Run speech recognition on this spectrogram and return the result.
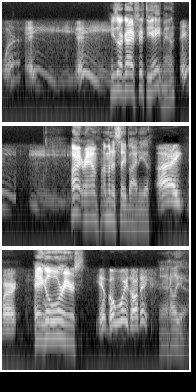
What? Hey, hey, He's our guy at 58, man. hey. All right, Ram. I'm gonna say bye to you. All right, Bert. Hey, go Warriors. Yeah, go Warriors all day. Yeah, hell yeah.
